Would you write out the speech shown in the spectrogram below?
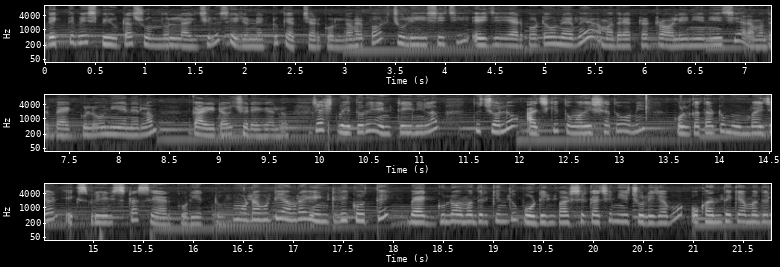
দেখতে বেশ ভিউটা সুন্দর লাগছিল, সেই জন্য একটু ক্যাপচার করলাম। তারপর চলে এসেছি। এই যে এয়ারপোর্টেও নেমে আমাদের একটা ট্রলি নিয়ে নিয়েছি আর আমাদের ব্যাগগুলোও নিয়ে নিলাম। গাড়িটাও ছেড়ে গেল। জাস্ট ভেতরে এন্ট্রি নিলাম। তো চলো আজকে তোমাদের সাথেও আমি কলকাতা টু মুম্বাই যাওয়ার এক্সপিরিয়েন্সটা শেয়ার করি একটু। মোটামুটি আমরা এন্ট্রি করতে ব্যাগগুলো আমাদের কিন্তু বোর্ডিং পার্সের কাছে নিয়ে চলে যাব। ওখান থেকে আমাদের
